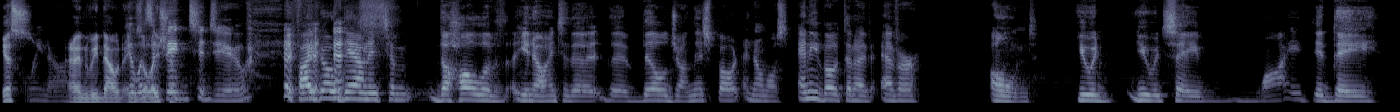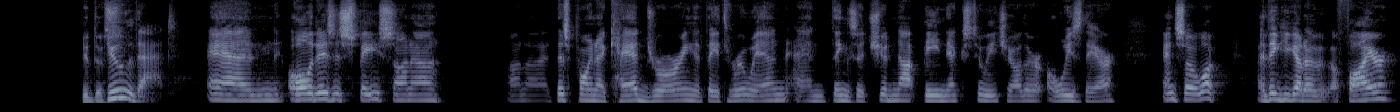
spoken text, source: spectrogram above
Yes. We know. And without it was a big to do. If I go down into the hull of, you know, into the the bilge on this boat and almost any boat that I've ever owned, you would you would say, why did they did this. do that? And all it is is space on a on a, at this point a CAD drawing that they threw in and things that should not be next to each other always there. And so look, I think you got a, a fire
